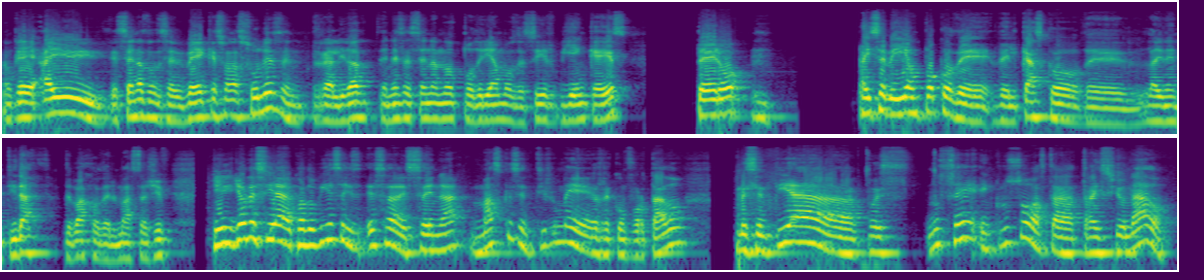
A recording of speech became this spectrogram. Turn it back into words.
aunque hay escenas donde se ve que son azules, en realidad en esa escena no podríamos decir bien qué es, pero ahí se veía un poco de, del casco de la identidad debajo del Master Chief. Y yo decía, cuando vi esa escena, más que sentirme reconfortado, me sentía, pues, no sé, incluso hasta traicionado.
